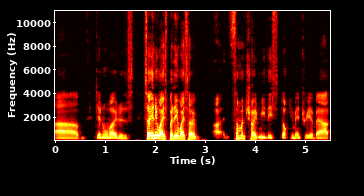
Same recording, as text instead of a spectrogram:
uh, General Motors? So, anyways, but anyway, so uh, someone showed me this documentary about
